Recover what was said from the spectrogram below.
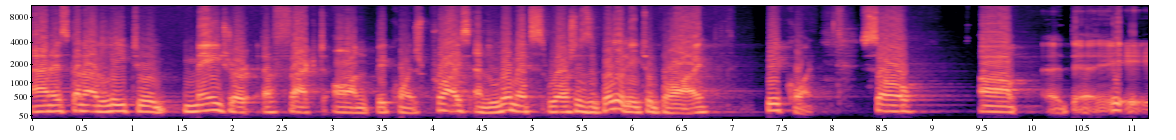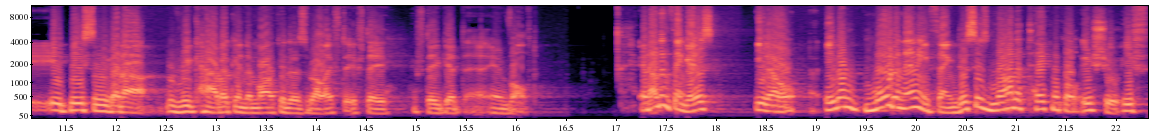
And it's going to lead to a major effect on Bitcoin's price and limits Russia's ability to buy Bitcoin. So uh, it, it, basically gonna wreak havoc in the market as well if they, if they if they get uh, involved. Another thing is, you know, even more than anything, this is not a technical issue. If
